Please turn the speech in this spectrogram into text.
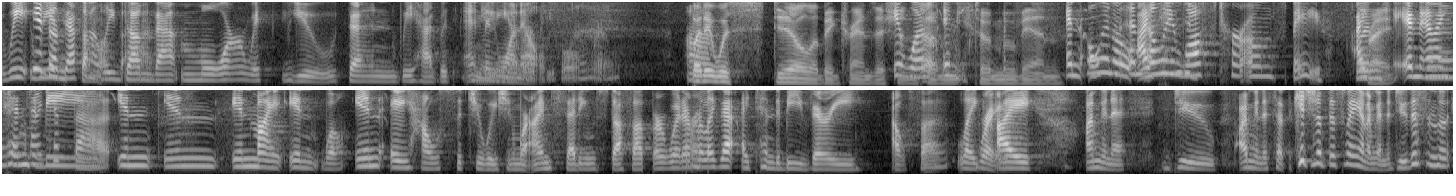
we, had we, had done definitely that. done that more with you than we had with many anyone other else. people, right? But it was still a big transition Um, It was, to, and- to move in. And Well, also, and, and I Ellie tend to lost her own space. I, Right. and and I You know, tend to I be in in in my in well in a house situation where I'm setting stuff up or whatever Right. like that. I tend to be very alpha. Like Right. I I'm gonna do I'm gonna set the kitchen up this way and I'm gonna do this and the,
